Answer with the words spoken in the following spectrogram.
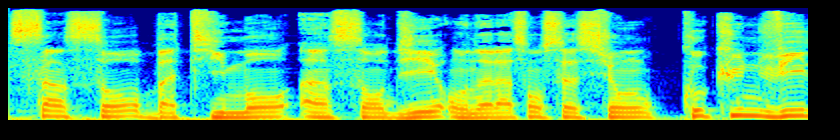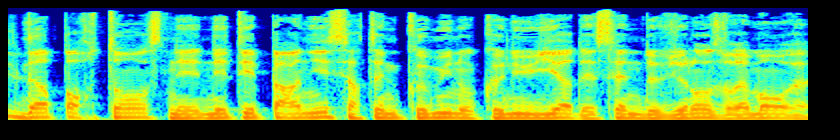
500 bâtiments incendiés. On a la sensation qu'aucune ville d'importance n'est épargnée. Certaines communes ont connu hier des scènes de violence vraiment euh,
